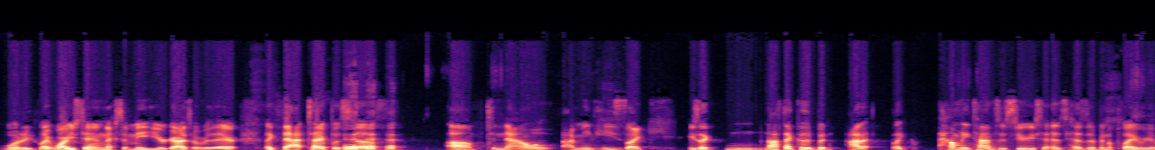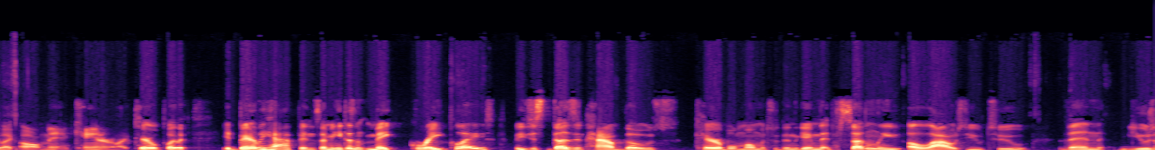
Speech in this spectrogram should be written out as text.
what are you, like? Why are you standing next to me? Your guys over there, like that type of stuff. um, to now, I mean, he's like he's like not that good, but I like how many times this series has has there been a play where you're like, oh man, Kanter, like terrible play, like it barely happens. I mean, he doesn't make great plays, but he just doesn't have those terrible moments within the game that suddenly allows you to then use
